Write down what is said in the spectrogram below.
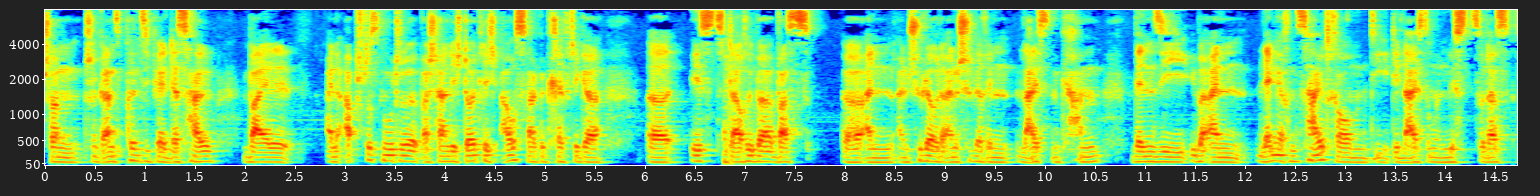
Schon, schon ganz prinzipiell deshalb, weil eine Abschlussnote wahrscheinlich deutlich aussagekräftiger äh, ist darüber, was ein, ein Schüler oder eine Schülerin leisten kann, wenn sie über einen längeren Zeitraum die, die Leistungen misst, sodass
